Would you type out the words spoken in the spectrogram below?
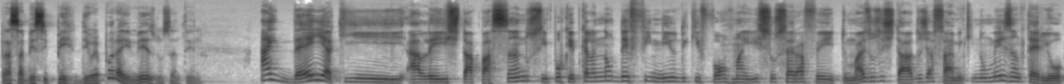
para saber se perdeu. É por aí mesmo, Santino? A ideia que a lei está passando, sim, por quê? Porque ela não definiu de que forma isso será feito, mas os estados já sabem que no mês anterior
